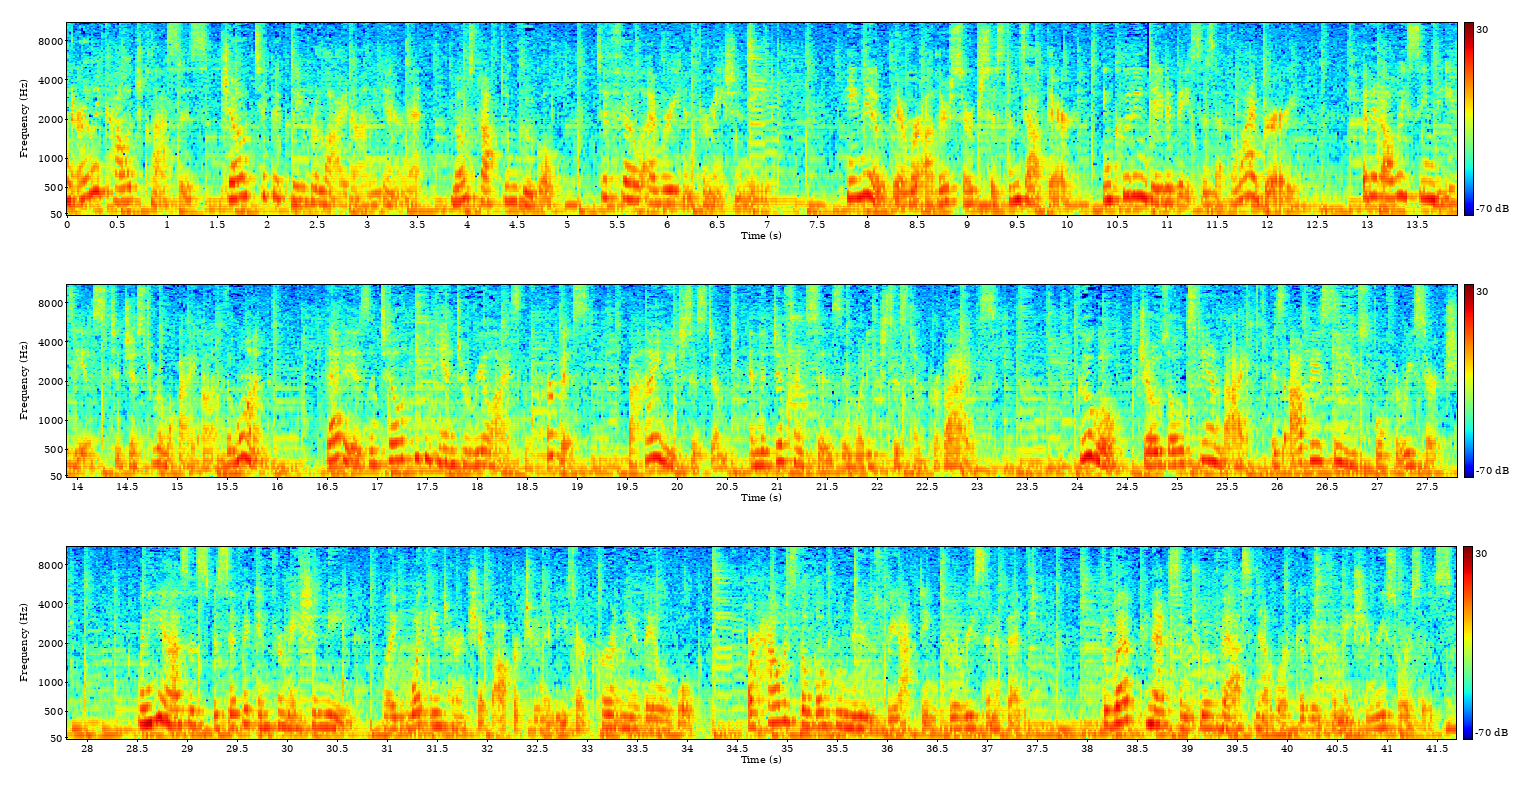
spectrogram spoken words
In early college classes, Joe typically relied on the internet, most often Google, to fill every information need. He knew there were other search systems out there, including databases at the library, but it always seemed easiest to just rely on the one. That is, until he began to realize the purpose behind each system and the differences in what each system provides. Google, Joe's old standby, is obviously useful for research. When he has a specific information need, like what internship opportunities are currently available, or how is the local news reacting to a recent event, the web connects him to a vast network of information resources.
